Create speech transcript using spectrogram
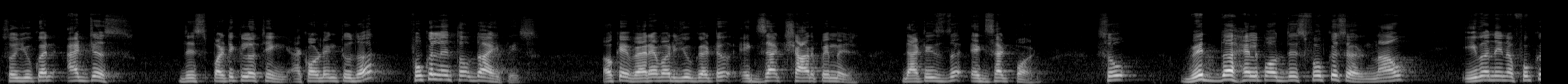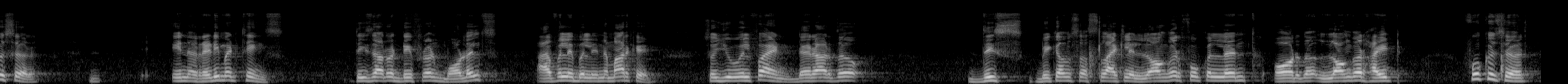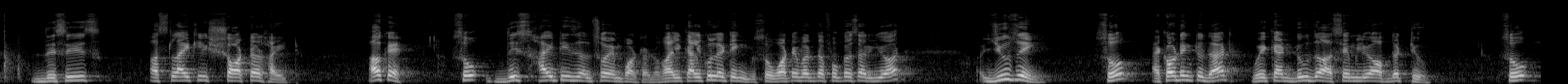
So, you can adjust this particular thing according to the focal length of the eyepiece. Okay, wherever you get a exact sharp image that is the exact point. So, with the help of this focuser now even in a focuser in a ready made things these are the different models available in the market. So, you will find there are the this becomes a slightly longer focal length or the longer height focuser, this is a slightly shorter height. Okay. So, this height is also important while calculating. So, whatever the focuser you are using. So, according to that we can do the assembly of the tube. So,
